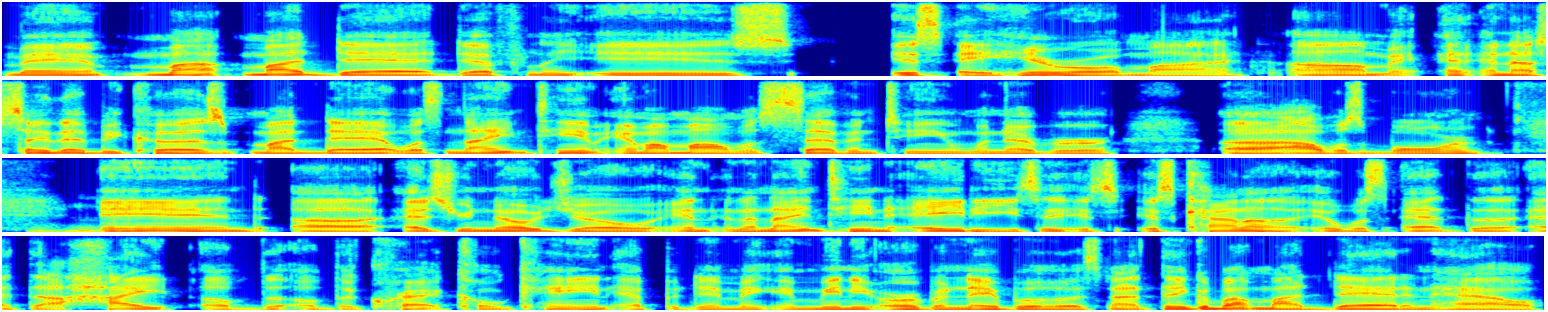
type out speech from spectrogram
Man, my my dad definitely is is a hero of mine. Um, and, and, I say that because my dad was 19 and my mom was 17 whenever uh, I was born. Mm-hmm. And uh, as you know, Joe, in, in the 1980s, it's it's kind of it was at the at the height of the of the crack cocaine epidemic in many urban neighborhoods. And I think about my dad and how,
